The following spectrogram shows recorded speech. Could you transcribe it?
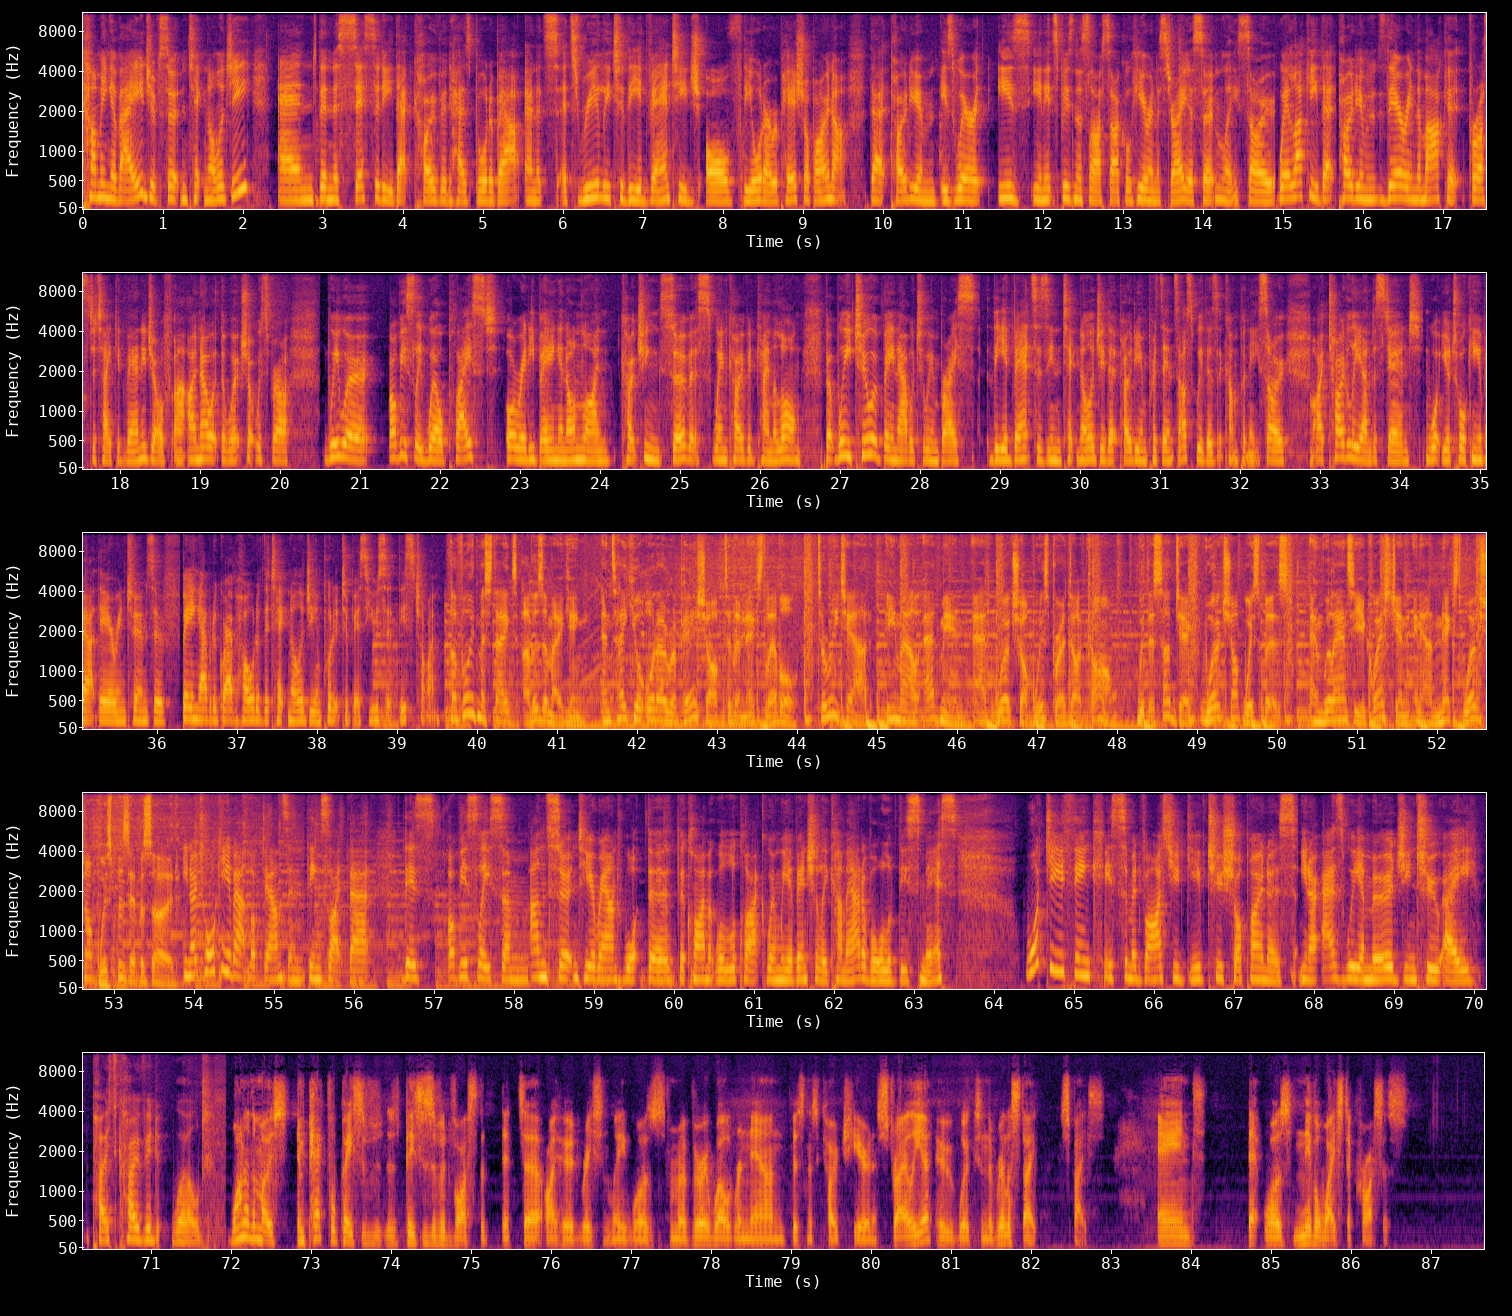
coming of age of certain technology and the necessity that COVID has brought about. And it's it's really to the advantage of the auto repair shop owner that Podium is where it is in its business life cycle here in Australia, certainly. So we're lucky that Podium is there in the market for us to take advantage of. Uh, I know at the Workshop Whisperer, we were obviously well placed already being an online coaching service when COVID came along. But we too have been able to embrace the advances in technology that Podium presents us with as a company. So I totally understand what you're talking about there in terms of being able to grab hold of the technology and put it to best use at this time. Avoid mistakes others are making and take your auto repair shop to the next level. To reach out, email admin at workshopwhisperer.com with the subject Workshop Whispers and we'll answer your question in our next Workshop Whispers episode. You know, talking about lockdowns and things like that, there's obviously some uncertainty around what the, the climate will look like when we eventually come out of all of this mess. What do you think is some advice you'd give to shop owners, you know, as we emerge into a post COVID world? One of the most impactful pieces, pieces of advice that, that uh, I heard recently was from a very well renowned business coach here in Australia who works in the real estate space. And that was never waste a crisis.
